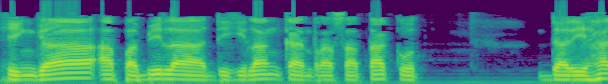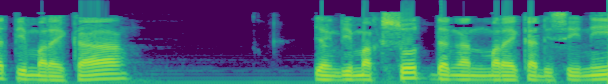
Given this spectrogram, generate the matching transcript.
hingga apabila dihilangkan rasa takut dari hati mereka yang dimaksud dengan mereka di sini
